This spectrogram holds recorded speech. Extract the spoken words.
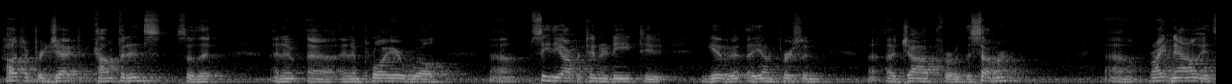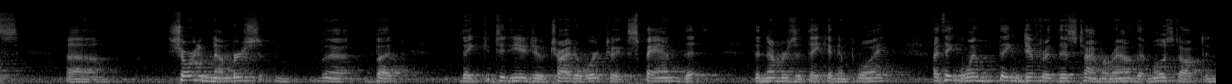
how to project confidence so that an, uh, an employer will uh, see the opportunity to give a young person a, job for the summer. Uh, right now, it's uh, shortened numbers, but they continue to try to work to expand the, the numbers that they can employ. I think one thing different this time around that most often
